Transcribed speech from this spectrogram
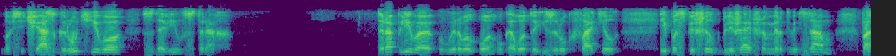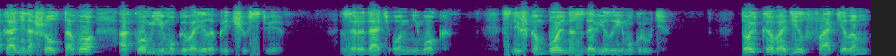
Но сейчас грудь его сдавил страх. Торопливо вырвал он у кого-то из рук факел и поспешил к ближайшим мертвецам, пока не нашел того, о ком ему говорило предчувствие. Зарыдать он не мог, слишком больно сдавила ему грудь. только водил факелом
